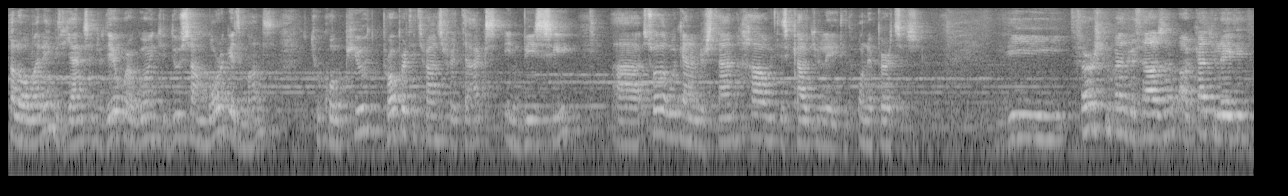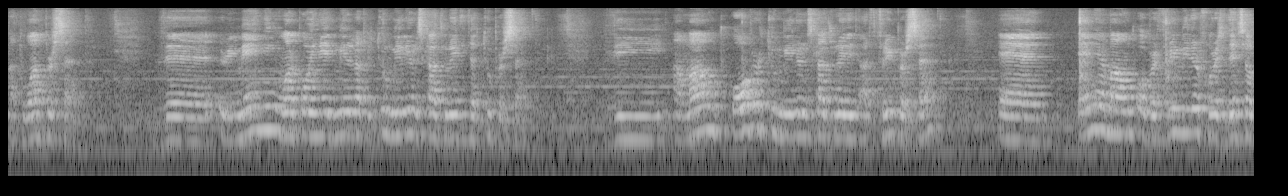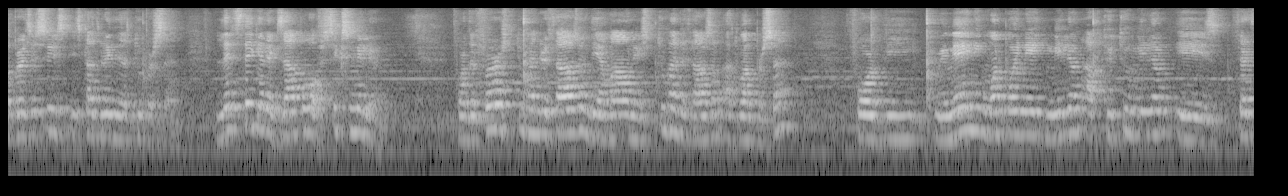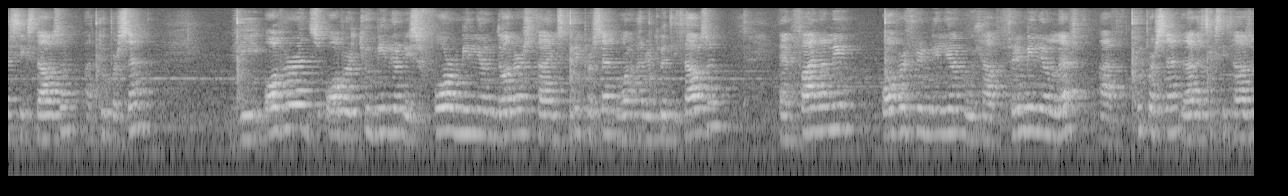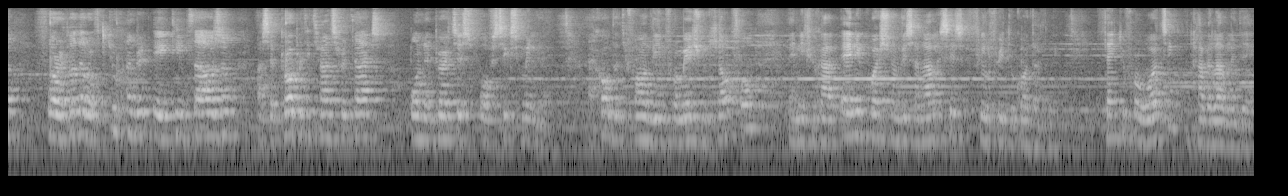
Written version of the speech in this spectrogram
Hello, my name is Yiannis and today we're going to do some mortgage months to compute property transfer tax in BC uh, so that we can understand how it is calculated on a purchase. The first 200,000 are calculated at 1%. The remaining 1.8 million up to 2 million is calculated at 2%. The amount over 2 million is calculated at 3% and any amount over 3 million for residential purchases is calculated at 2%. Let's take an example of 6 million. For the first 200,000, the amount is 200,000 at 1%. For the remaining 1.8 million up to 2 million is 36,000 at 2%. The overage over 2 million is 4 million dollars times 3%, 120,000. And finally, over 3 million, we have 3 million left at 2%, another 60,000, for a total of 218,000 as a property transfer tax on a purchase of 6 million. I hope that you found the information helpful and if you have any question on this analysis, feel free to contact me. Thank you for watching and have a lovely day.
